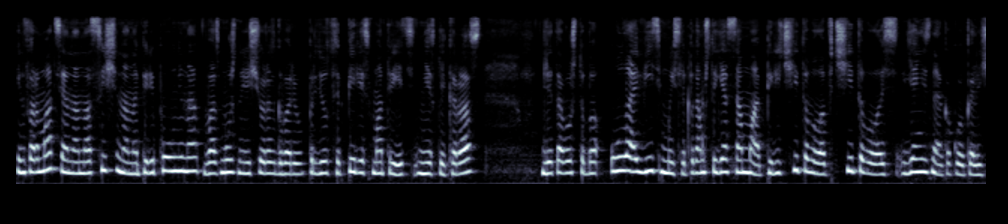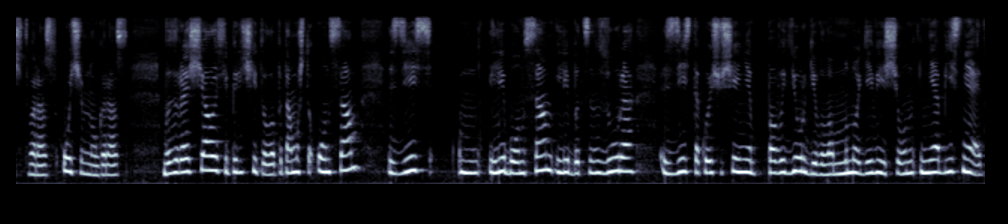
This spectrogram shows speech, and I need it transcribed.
информации, она насыщена, она переполнена. Возможно, еще раз говорю, придется пересмотреть несколько раз для того, чтобы уловить мысли, потому что я сама перечитывала, вчитывалась, я не знаю, какое количество раз, очень много раз, возвращалась и перечитывала, потому что он сам здесь либо он сам, либо цензура. Здесь такое ощущение повыдергивало многие вещи. Он не объясняет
